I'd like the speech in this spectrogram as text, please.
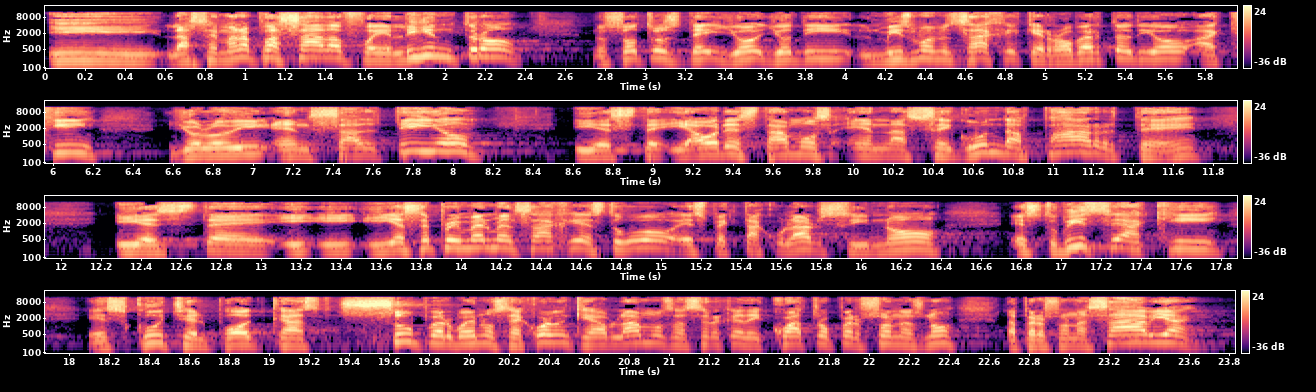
Y la semana pasada fue el intro. Nosotros, yo, yo di el mismo mensaje que Roberto dio aquí, yo lo di en Saltillo y, este, y ahora estamos en la segunda parte. Y, este, y, y, ese primer mensaje estuvo espectacular. Si no estuviste aquí, escuche el podcast, súper bueno. ¿Se acuerdan que hablamos acerca de cuatro personas, no? La persona sabia,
